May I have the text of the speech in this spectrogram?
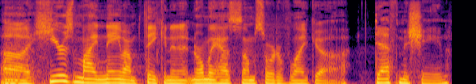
Uh, here's my name I'm thinking, and it normally has some sort of like, uh, Death Machine.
